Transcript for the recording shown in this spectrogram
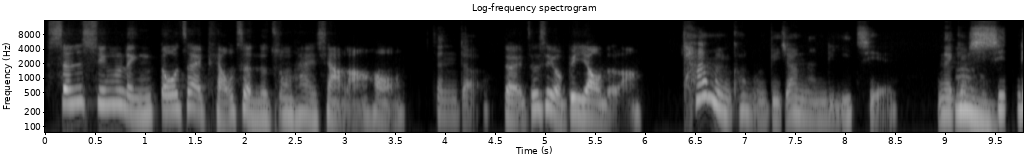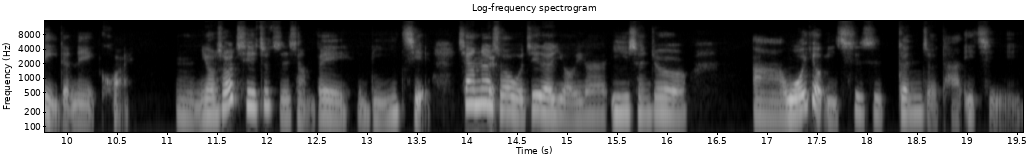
身心灵都在调整的状态下啦，哈，真的，对，这是有必要的啦。他们可能比较能理解那个心理的那一块，嗯，有时候其实就只是想被理解。像那时候，我记得有一个医生就啊，我有一次是跟着他一起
